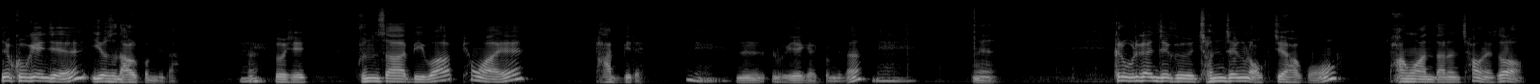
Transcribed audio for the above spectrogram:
이제 그게 이제 이어서 나올 겁니다. 어? 네. 그것이 군사비와 평화의 반비례를 네. 얘기할 겁니다. 네. 네. 그럼 우리가 이제 그 전쟁을 억제하고 방어한다는 차원에서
